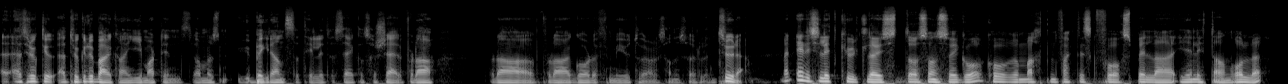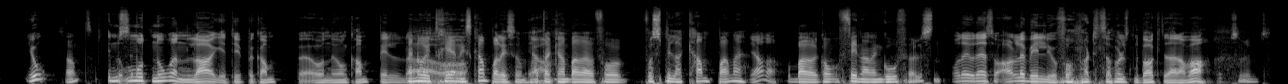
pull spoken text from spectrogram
jeg, jeg, tror ikke, jeg tror ikke du bare kan gi Martin Samuelsen ubegrensa tillit og se hva som skjer, for da, for, da, for da går det for mye utover Alexander Sørlund, tror jeg. Men er det ikke litt kult løst, og sånn som i går, hvor Martin faktisk får spille i en litt annen rolle? Jo, sant? mot noen lag i type kamp og noen kampbilder. Men nå i treningskamper, liksom. Ja. At han kan bare få, få spille kampene. Ja. Og bare kom, finne den gode følelsen. Og det er jo det som alle vil jo få Martin Samuelsen tilbake til der han var. Absolutt.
